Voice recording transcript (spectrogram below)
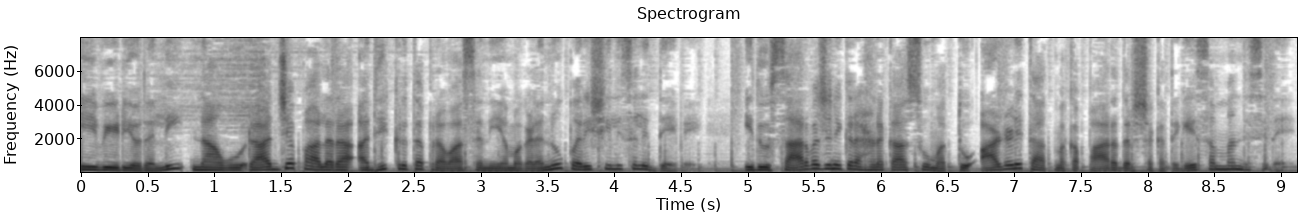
ಈ ವಿಡಿಯೋದಲ್ಲಿ ನಾವು ರಾಜ್ಯಪಾಲರ ಅಧಿಕೃತ ಪ್ರವಾಸ ನಿಯಮಗಳನ್ನು ಪರಿಶೀಲಿಸಲಿದ್ದೇವೆ. ಇದು ಸಾರ್ವಜನಿಕರ ಹಣಕಾಸು ಮತ್ತು ಆಡಳಿತಾತ್ಮಕ ಪಾರದರ್ಶಕತೆಗೆ ಸಂಬಂಧಿಸಿದೆ.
